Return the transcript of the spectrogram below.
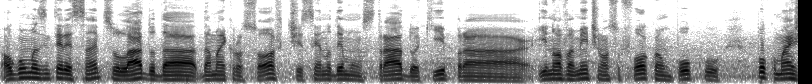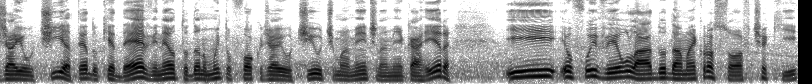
algumas interessantes, o lado da, da Microsoft sendo demonstrado aqui para. E novamente nosso foco é um pouco, um pouco mais de IoT até do que Dev, né? Eu estou dando muito foco de IoT ultimamente na minha carreira. E eu fui ver o lado da Microsoft aqui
